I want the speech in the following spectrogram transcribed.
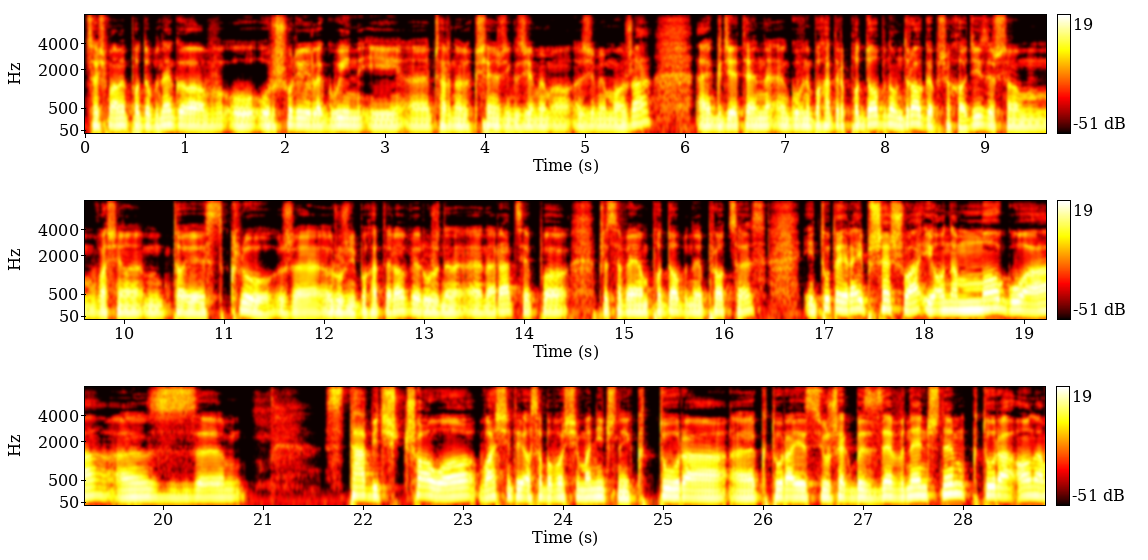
coś mamy podobnego u Urszuli Le Guin i e, Czarnoksiężnik z Ziemi, z Morza, e, gdzie ten główny bohater podobną drogę przechodzi, zresztą właśnie mm, to jest clue, że różni bohaterowie, różne narracje po, przedstawiają podobny proces. I tutaj Rey przeszła i ona mogła chciała z stawić czoło właśnie tej osobowości manicznej, która, e, która jest już jakby zewnętrznym, która ona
